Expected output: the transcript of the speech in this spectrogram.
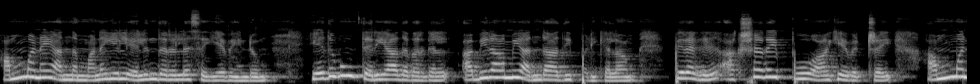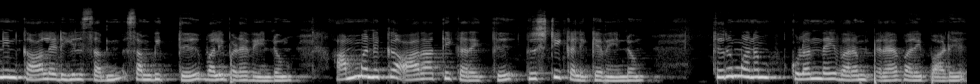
அம்மனை அந்த மனையில் எழுந்தருள செய்ய வேண்டும். எதுவும் தெரியாதவர்கள் அபிராமி அந்தாதி படிக்கலாம். பிறகு அக்ஷதை பூ ஆகியவற்றை அம்மனின் காலடியில் சம் சம்பித்து வழிபட வேண்டும். அம்மனுக்கு ஆராத்தி கரைத்து திருஷ்டி கழிக்க வேண்டும். திருமணம் குழந்தை வரம் பெற வழிபாடு.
